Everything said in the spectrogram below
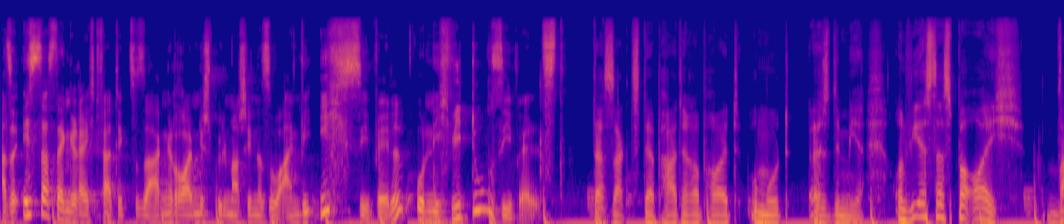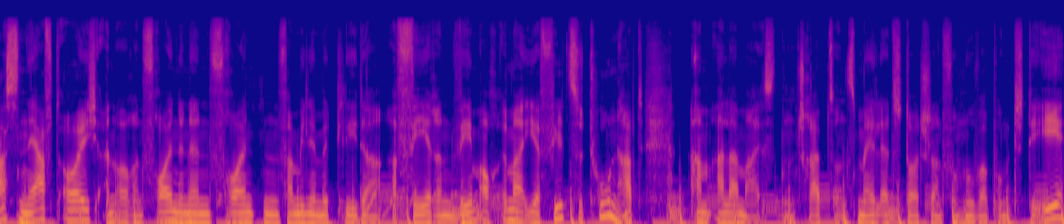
Also ist das denn gerechtfertigt zu sagen, räum die Spülmaschine so ein, wie ich sie will und nicht wie du sie willst? Das sagt der Paartherapeut Umut Özdemir. Und wie ist das bei euch? Was nervt euch an euren Freundinnen, Freunden, Familienmitglieder, Affären, wem auch immer ihr viel zu tun habt, am allermeisten? Schreibt uns mail at deutschlandfunknova.de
